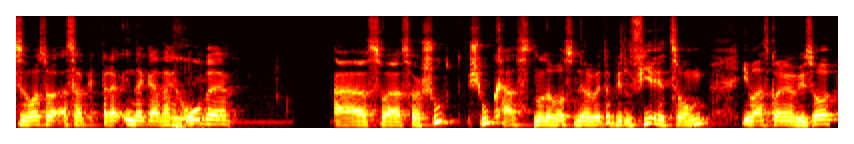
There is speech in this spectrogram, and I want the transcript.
das war so, so der, in der Garderobe äh, so, ein- so ein Schuh, Schuhkasten oder was. Und dann habe ich halt ein bisschen Viere gezogen. Ich weiß gar nicht mehr wieso.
